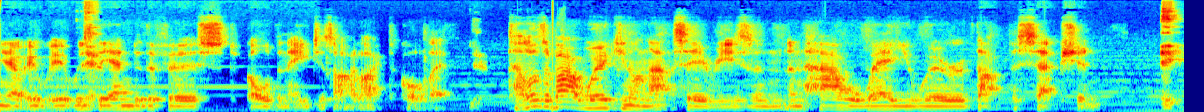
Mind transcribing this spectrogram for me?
You know, it, it was Yeah. the end of the first golden age, as I like to call it. Yeah. Tell us about working on that series and, and how aware you were of that perception. It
